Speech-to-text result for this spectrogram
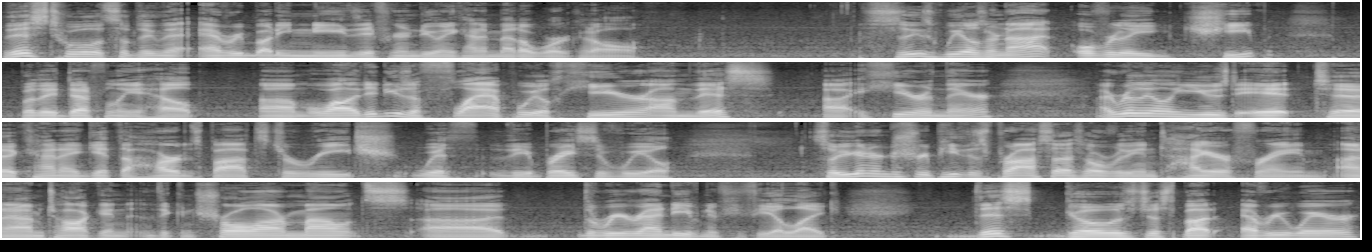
This tool is something that everybody needs if you're going to do any kind of metal work at all. So these wheels are not overly cheap, but they definitely help. Um, while I did use a flap wheel here on this, uh, here and there, I really only used it to kind of get the hard spots to reach with the abrasive wheel. So you're going to just repeat this process over the entire frame. And I'm talking the control arm mounts, uh, the rear end even if you feel like. This goes just about everywhere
